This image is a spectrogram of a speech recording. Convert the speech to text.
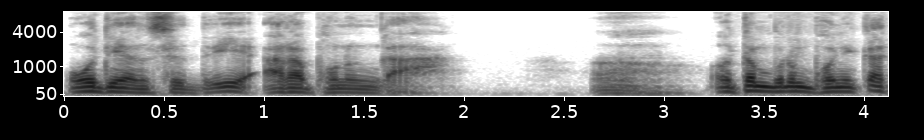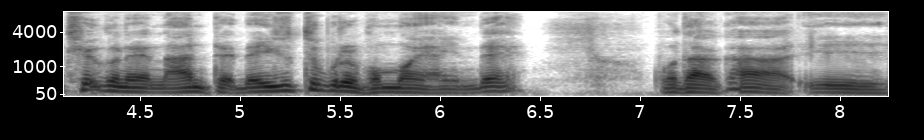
오디언스들이 알아보는가. 어, 어떤 분은 보니까 최근에 나한테 내 유튜브를 본 모양인데 보다가 이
